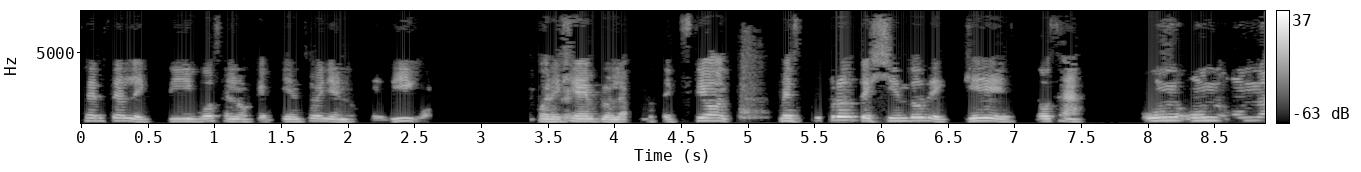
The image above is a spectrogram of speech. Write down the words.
ser selectivos en lo que pienso y en lo que digo. Por ejemplo, la protección. ¿Me estoy protegiendo de qué? O sea, un, un, una,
